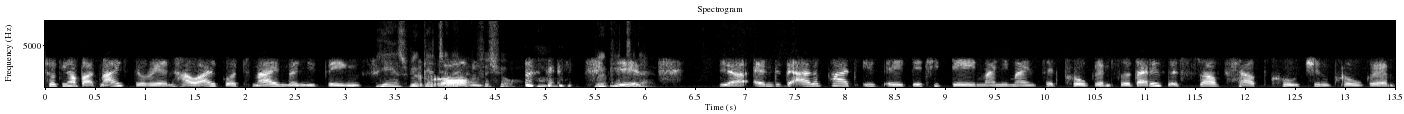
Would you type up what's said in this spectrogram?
talking about my story and how I got my money things. Yes, we'll get wrong. to that for sure. Mm. We'll get yes. to that. Yeah, and the other part is a 30 day money mindset program. So that is a self help coaching program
